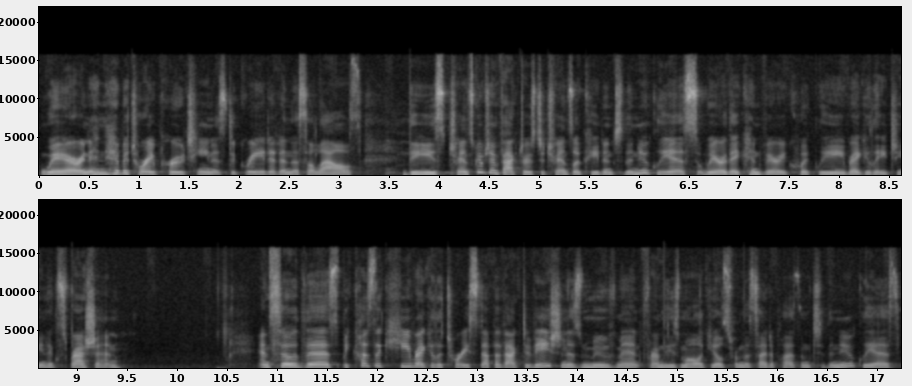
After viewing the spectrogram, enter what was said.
where an inhibitory protein is degraded, and this allows these transcription factors to translocate into the nucleus where they can very quickly regulate gene expression. And so this, because the key regulatory step of activation is movement from these molecules from the cytoplasm to the nucleus,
